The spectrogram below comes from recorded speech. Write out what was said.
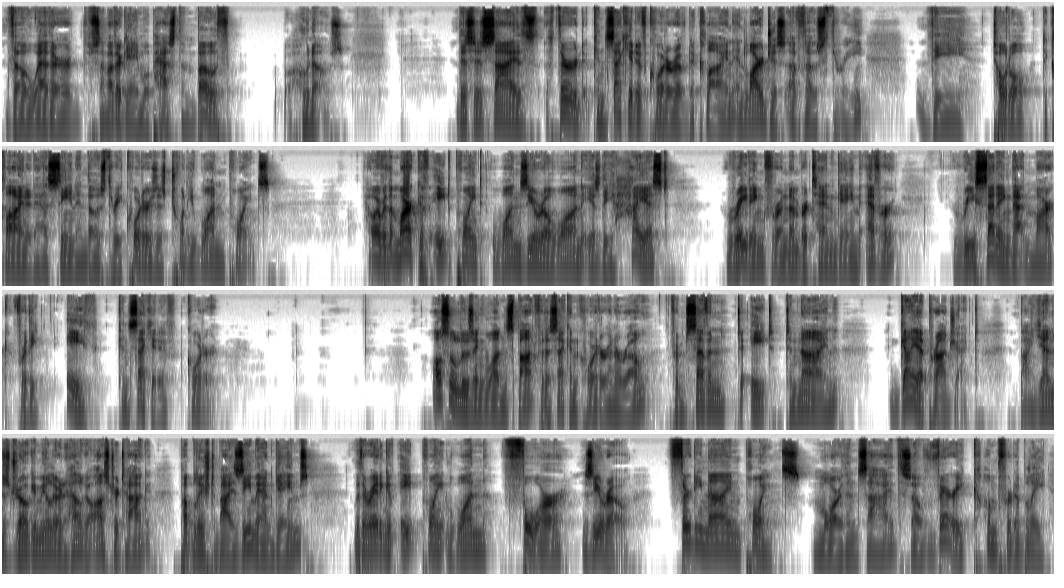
though whether some other game will pass them both, who knows. This is Scythe's third consecutive quarter of decline and largest of those three. The total decline it has seen in those three quarters is 21 points. However, the mark of 8.101 is the highest rating for a number 10 game ever, resetting that mark for the eighth consecutive quarter. Also losing one spot for the second quarter in a row from 7 to 8 to 9, Gaia Project by Jens Drogemuller and Helge Ostertag, published by Z Man Games, with a rating of 8.140, 39 points more than Scythe, so very comfortably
